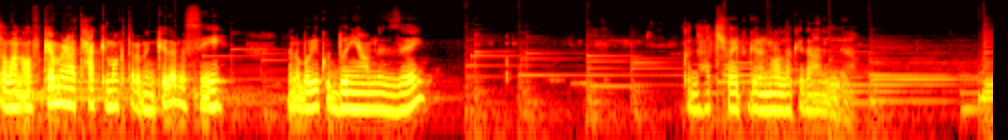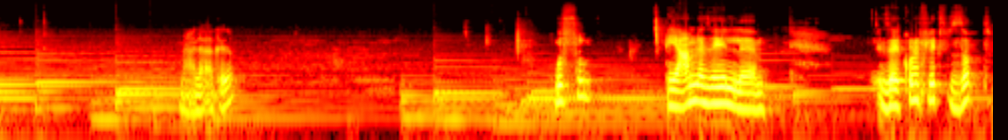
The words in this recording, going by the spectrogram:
طبعا اوف كاميرا هتحكم أكتر من كده بس إيه أنا بوريكم الدنيا عاملة إزاي. ممكن نحط شوية جرانولا كده على معلقة كده. بصوا هي عاملة زي زي ال corn flakes بالظبط.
